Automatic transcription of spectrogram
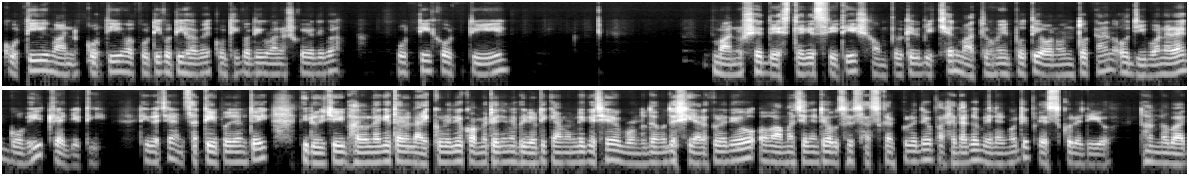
কোটি মান, কোটি বা কোটি কোটি হবে। কোটি কোটি মানুষ করে দিবা। কোটি কোটি মানুষের দেশ থেকে স্মৃতি, সম্পর্কের বিচ্ছেদ, মাতৃভূমির প্রতি অনন্ত টান ও জীবনের এক গভীর ট্র্যাজেডি ঠিক আছে? অ্যান্সারটি এই পর্যন্তই। ভিডিওটি যদি ভালো লাগে তাহলে লাইক করে দিও কমেন্টে জন্য ভিডিওটি কেমন লেগেছে বন্ধুদের মধ্যে শেয়ার করে দিও। ও আমার চ্যানেলটি অবশ্যই সাবস্ক্রাইব করে দিও, পাশে থাকা বেল প্রেস করে দিও। ধন্যবাদ।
